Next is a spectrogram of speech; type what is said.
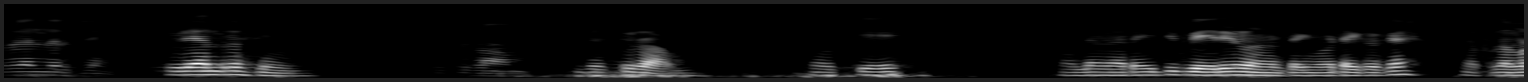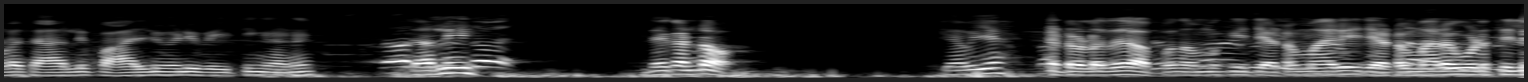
सुरेंद्र सिंह സുരേന്ദ്ര സിംഗ് ससुराम ജസുറാം ഓക്കെ നല്ല വെറൈറ്റി പേരുകളാണ് കേട്ടോ ഇങ്ങോട്ടേക്കൊക്കെ അപ്പോൾ നമ്മുടെ ചാർലി പാലിന് വേണ്ടി വെയിറ്റിംഗ് ആണ് ചാർലി ഇതേ കണ്ടോ ക്യാ ഭയ്യ കേട്ടുള്ളത് അപ്പോൾ നമുക്ക് ഈ ചേട്ടന്മാർ ചേട്ടന്മാരുടെ കൂട്ടത്തിൽ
